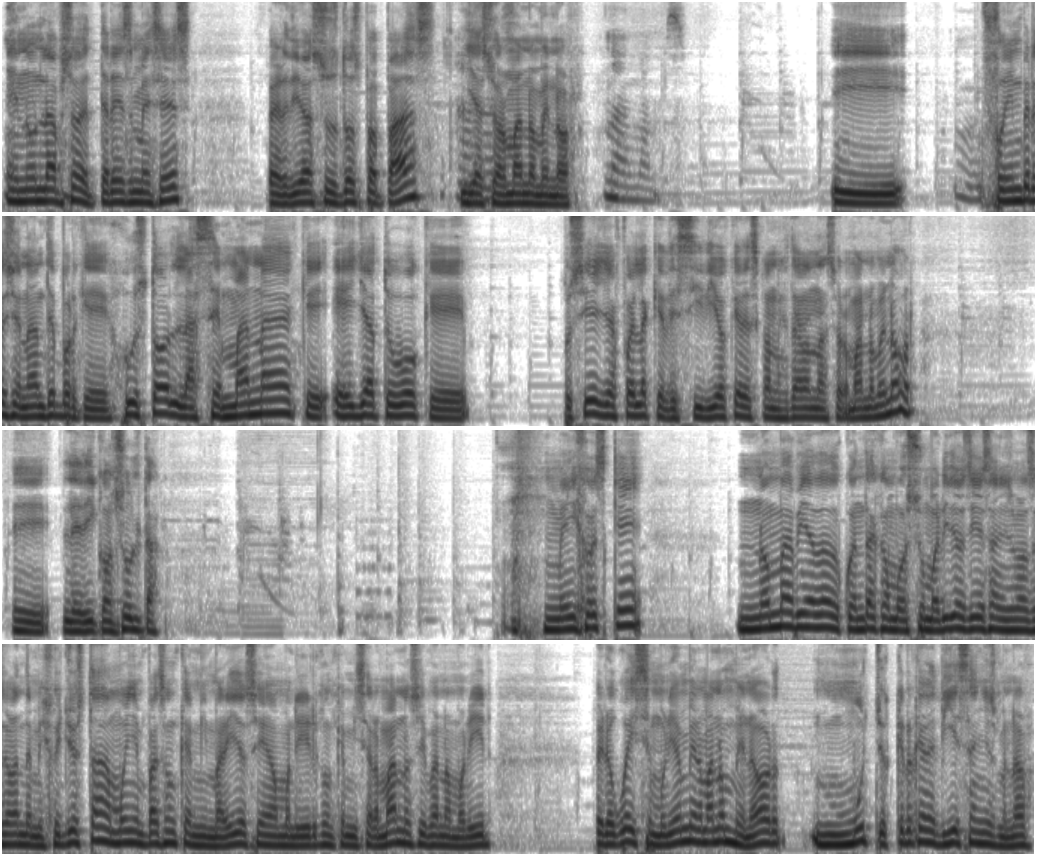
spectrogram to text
en un lapso de tres meses perdió a sus dos papás y a su hermano menor. No mames. Y fue impresionante porque justo la semana que ella tuvo que, pues sí, ella fue la que decidió que desconectaran a su hermano menor, eh, le di consulta. Me dijo, es que no me había dado cuenta como su marido es 10 años más grande. Me dijo, yo estaba muy en paz con que mi marido se iba a morir, con que mis hermanos se iban a morir. Pero, güey, se murió mi hermano menor, mucho, creo que era 10 años menor.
